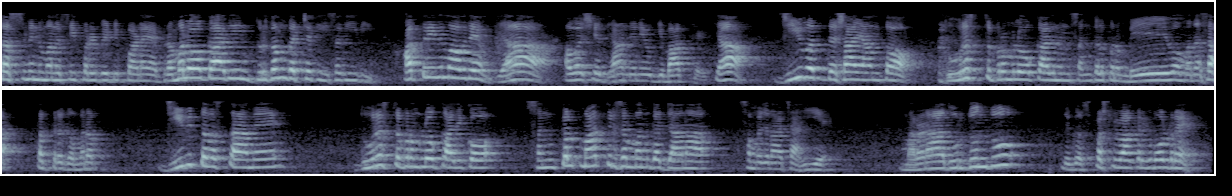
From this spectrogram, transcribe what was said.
तस्मिन मनसी पर टिप्पण है ब्रह्मलोकादीन द्रुतम गच्छति सदी अत्र यहाँ अवश्य ध्यान देने योग्य बात है। क्या? जीव दशायां तो दूरस्थ ब्रह्मलोकादीन संकल्पन मनसा, तत्र गमनम। जीवित अवस्था में दूरस्थ ब्रह्मलोक आदि को संकल्प मात्र संबंध का जाना समझना चाहिए। मरणादुर्धुंदु देखो, स्पष्ट विवाह करके बोल रहे हैं।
